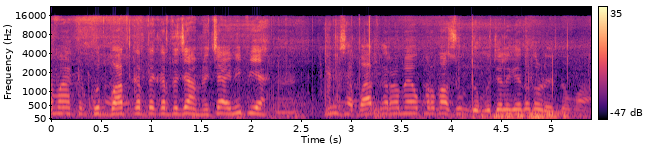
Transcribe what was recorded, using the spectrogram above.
वहाँ खुद बात करते करते जा हमने चाय नहीं पिया इनसे बात कर रहा हूँ मैं ऊपर पास उन को चले गया था थोड़े दिन वहाँ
